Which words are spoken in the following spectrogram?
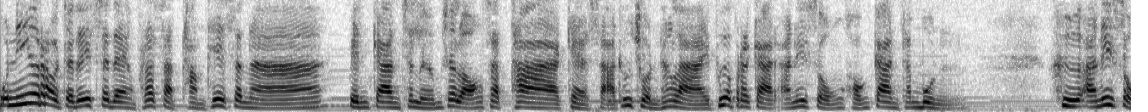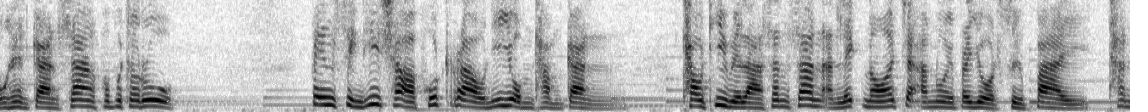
วันนี้เราจะได้แสดงพระสัทธรรมเทศนา เป็นการเฉลิมฉลองศรัทธาแก่สาธุชนทั้งหลาย เพื่อประกาศอานิสงส์ของการทำบุญ คืออานิสงส์แห่งการสร้างพระพุทธรูป เป็นสิ่งที่ชาวพุทธเรานิยมทำกัน เท่าที่เวลาสั้นๆ อันเล็กน้อยจะอำนวยประโยชน์สืบไปท่าน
